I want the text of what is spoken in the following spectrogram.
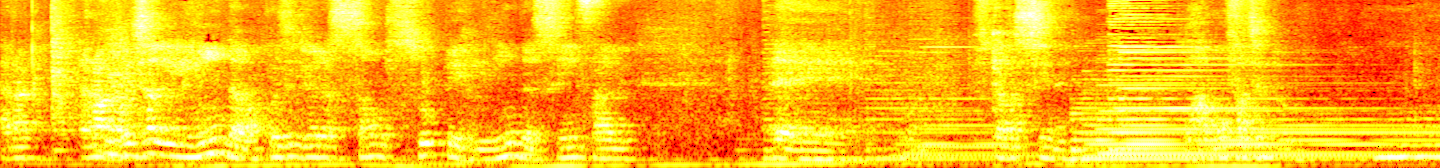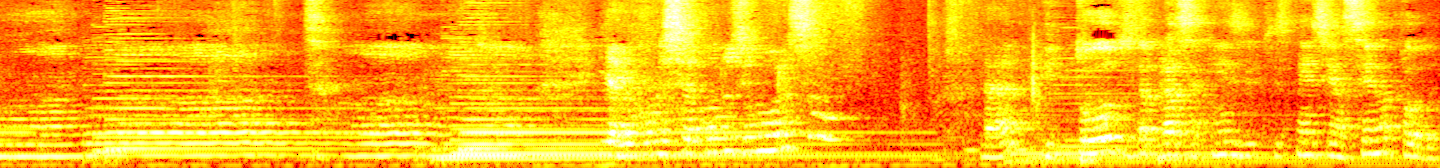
Era, era uma coisa linda, uma coisa de oração super linda, assim, sabe? É, ficava assim, né? O Ramon fazendo. E aí eu comecei a conduzir uma oração. Né? E todos da Praça 15, vocês pensem a cena toda.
